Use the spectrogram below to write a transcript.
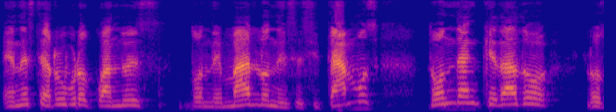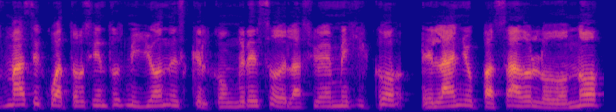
en este rubro cuando es donde más lo necesitamos, dónde han quedado los más de 400 millones que el Congreso de la Ciudad de México el año pasado lo donó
